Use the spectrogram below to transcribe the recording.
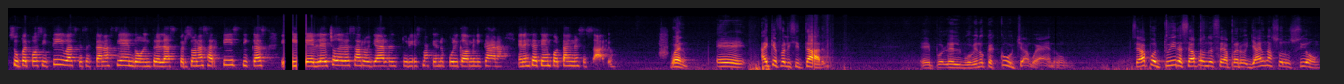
súper positivas que se están haciendo entre las personas artísticas y el hecho de desarrollar el turismo aquí en República Dominicana en este tiempo tan necesario. Bueno, eh, hay que felicitar eh, por el gobierno que escucha, bueno, sea por Twitter, sea por donde sea, pero ya hay una solución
